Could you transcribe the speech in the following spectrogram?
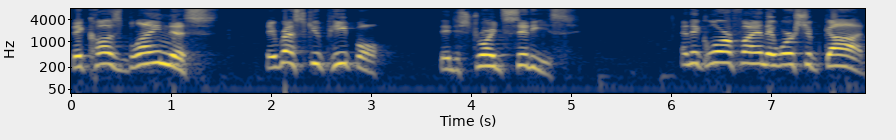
They cause blindness. They rescue people. They destroyed cities. And they glorify and they worship God.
